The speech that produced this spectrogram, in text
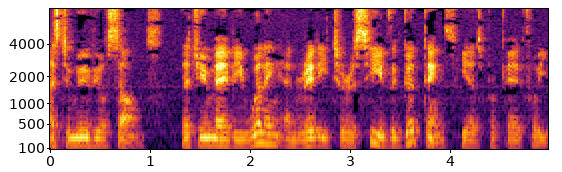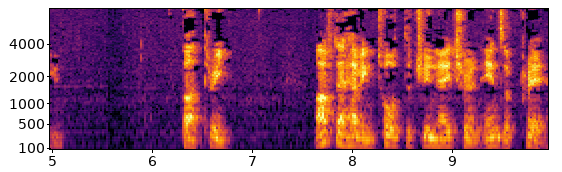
as to move yourselves, that you may be willing and ready to receive the good things he has prepared for you. Part 3. After having taught the true nature and ends of prayer,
